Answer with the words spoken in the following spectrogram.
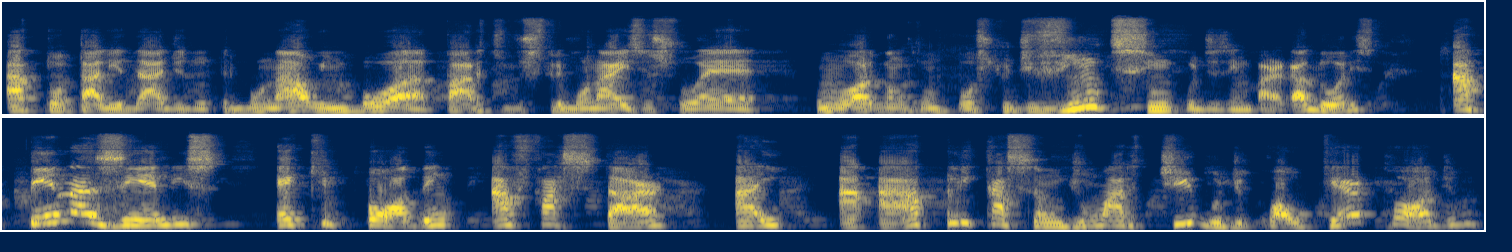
a totalidade do tribunal, em boa parte dos tribunais isso é um órgão composto de 25 desembargadores, apenas eles é que podem afastar a, a, a aplicação de um artigo de qualquer código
